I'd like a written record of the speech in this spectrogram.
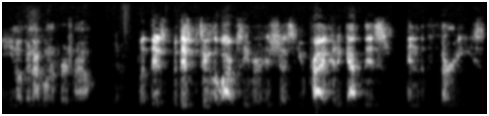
You know, they're not going to first round. Yeah. But this, but this particular wide receiver is just you probably could have got this in the 30s.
